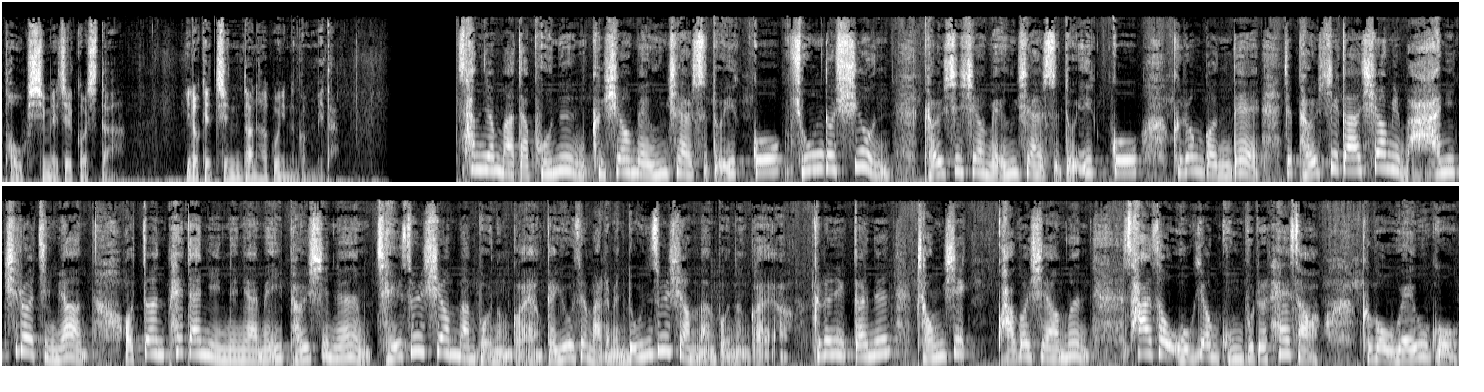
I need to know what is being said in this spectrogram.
더욱 심해질 것이다. 이렇게 진단하고 있는 겁니다. 3년마다 보는 그 시험에 응시할 수도 있고 좀 더 쉬운 별시 시험에 응시할 수도 있고 그런 건데 이제 별시가 시험이 많이 치러지면 어떤 폐단이 있느냐면 이 별시는 재술 시험만 보는 거예요. 그러니까 요새 말하면 논술 시험만 보는 거예요. 그러니까는 정식 과거 시험은 사서 오경 공부를 해서 그거 외우고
